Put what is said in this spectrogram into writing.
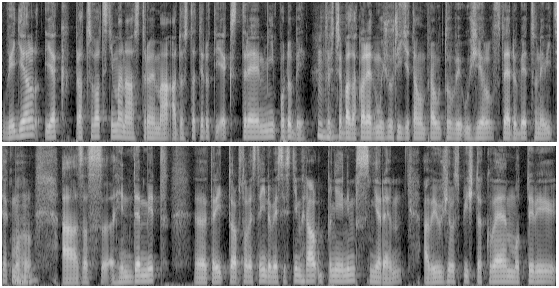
věděl, jak pracovat s těma nástrojema a dostat je do té extrémní podoby. Mm-hmm. Což třeba zakladat můžu říct, že tam opravdu to využil v té době co nejvíc, jak mohl. Mm-hmm. A zas Hindemith, eh, který to napsal ve stejné době, si s tím hrál úplně jiným směrem a využil spíš takové motivy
